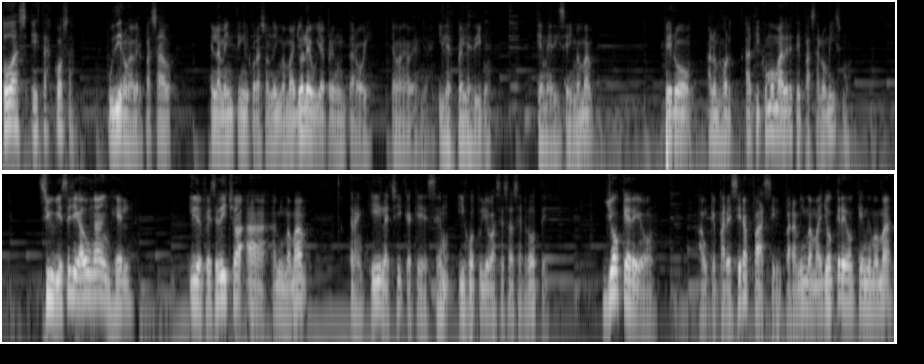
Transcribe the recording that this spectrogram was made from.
Todas estas cosas pudieron haber pasado en la mente y en el corazón de mi mamá. Yo le voy a preguntar hoy, ya van a ver, y después les digo qué me dice mi mamá. Pero a lo mejor a ti como madre te pasa lo mismo. Si hubiese llegado un ángel y le hubiese dicho a, mi mamá, tranquila chica, que ese hijo tuyo va a ser sacerdote. Yo creo, aunque pareciera fácil para mi mamá, yo creo que mi mamá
